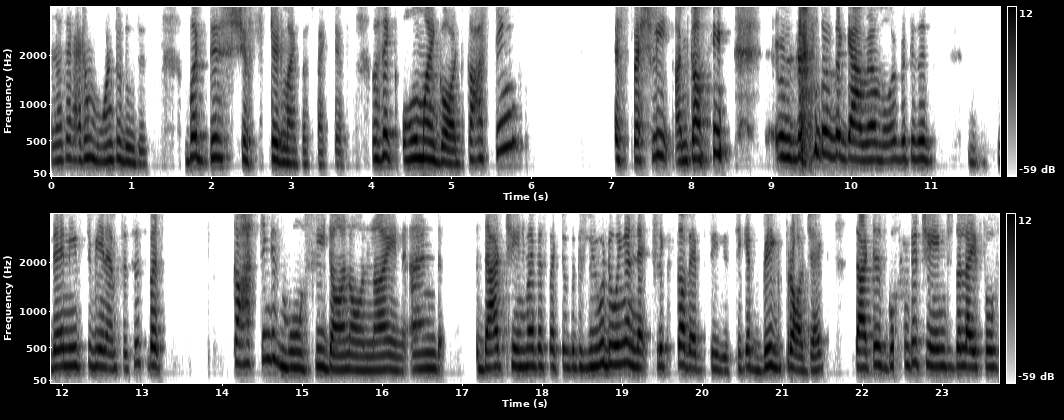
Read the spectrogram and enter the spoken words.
And I was like, I don't want to do this. But this shifted my perspective. I was like, oh my God, casting, especially, I'm coming in front of the camera more because it's there needs to be an emphasis, but casting is mostly done online and that changed my perspective because we were doing a netflix ka web series take a big project that is going to change the life of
